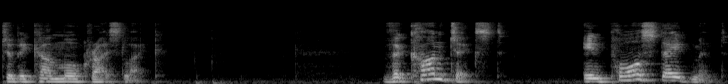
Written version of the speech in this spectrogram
to become more Christ like. The context in Paul's statement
